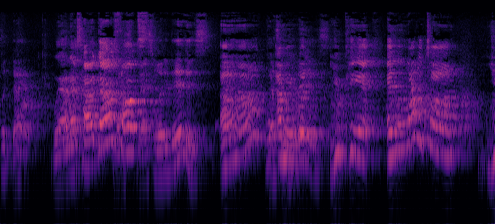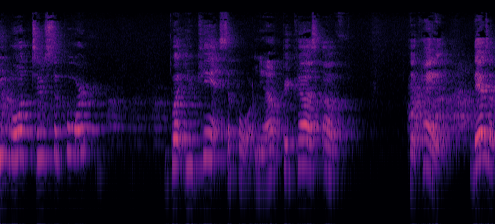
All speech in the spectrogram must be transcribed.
But that Well, that's how it goes, that's, folks. that's what it is. Uh huh. I what mean, it but is. you can't. And a lot of time, you want to support, but you can't support Yep. because of the hey. There's a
